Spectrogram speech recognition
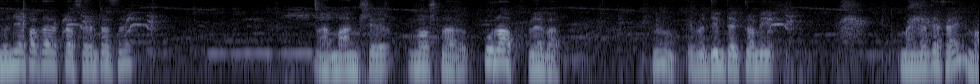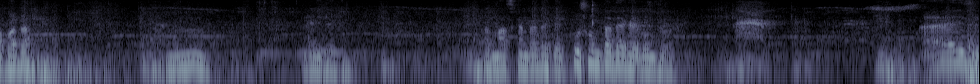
ধনিয়া পাতার একটা সেন্ট আছে। আর মাংসের মশলার পুরা ফ্লেভার হুম, এবার ডিমটা একটু আমি ভেঙে দেখাই বাপাটা হুম, এই দেখেন। আর মাঝখানটা দেখে, কুসুমটা দেখায় বন্ধুরা। এই যে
